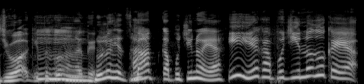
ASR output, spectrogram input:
Jo gitu gue Hmm. gak ngerti Dulu hits banget cappuccino ya. Iya cappuccino tuh kayak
